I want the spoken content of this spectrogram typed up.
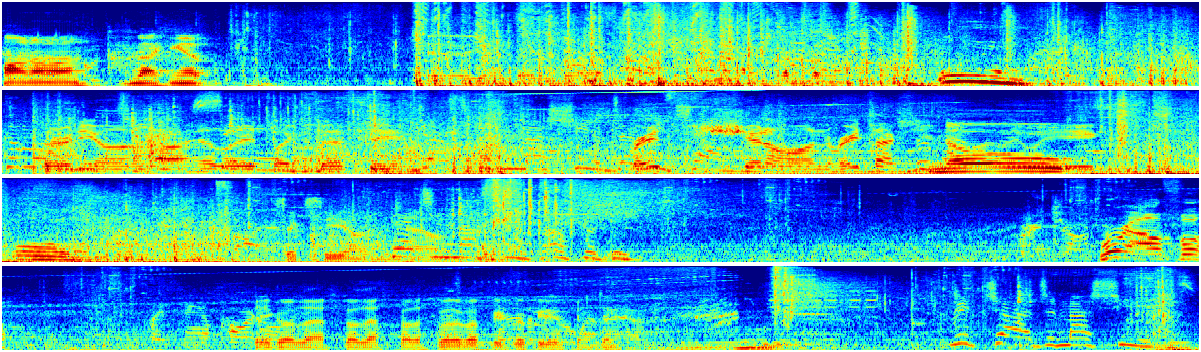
On, on, on. I'm backing up. Yeah, yeah, back Come on. 30 on, uh, hit rate's like 50. Just giving my shields a Rate's shit on. Rate's actually No. really weak. 60 on Catching hound. my sync off of D. We're alpha. Placing a Okay, portal. go left, go left, go left. Go up here, go up here. Quentin. Recharging my shields.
